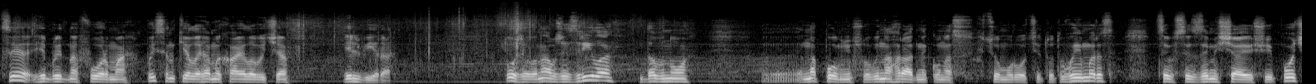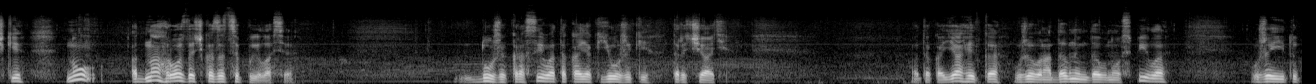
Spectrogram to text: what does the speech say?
Це гібридна форма писанки Олега Михайловича Ельвіра. Теж вона вже зріла давно. Е, Напомню, що виноградник у нас в цьому році тут вимерз. Це все з заміщаючої почки. Ну, одна гроздочка зацепилася. Дуже красива, така, як йожики терчать. Отака ягідка, вже вона давним-давно спіла. Вже її тут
